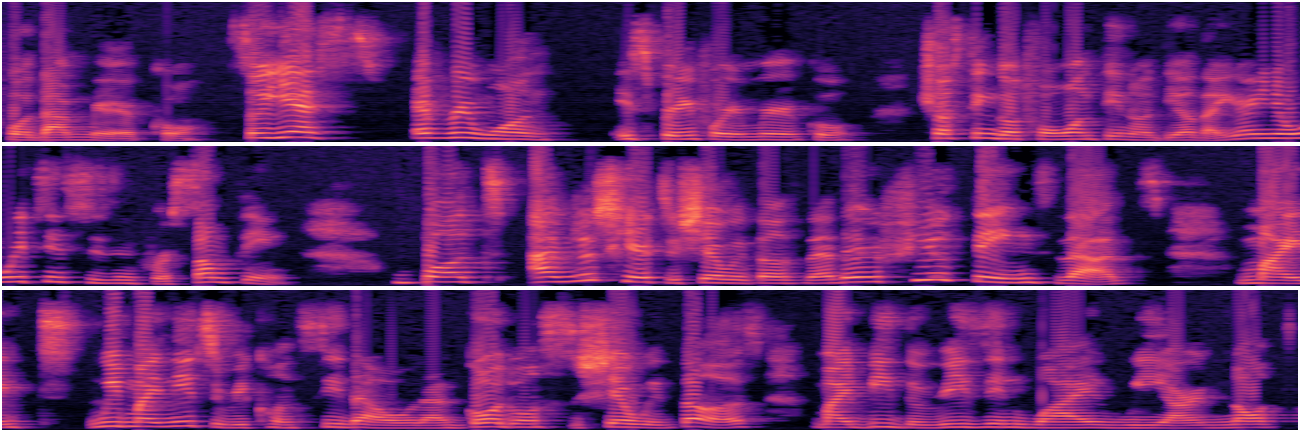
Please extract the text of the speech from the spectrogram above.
for that miracle. So yes, everyone is praying for a miracle, trusting God for one thing or the other. You're in your waiting season for something but I'm just here to share with us that there are a few things that might we might need to reconsider or that God wants to share with us might be the reason why we are not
